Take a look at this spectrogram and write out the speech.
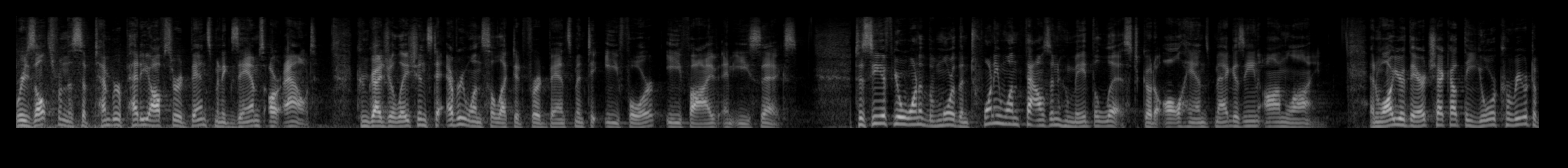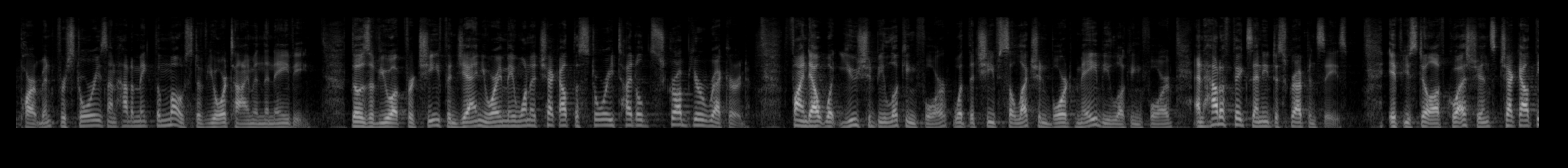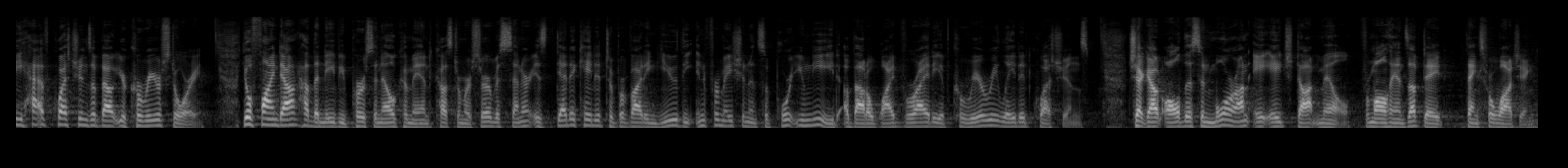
Results from the September Petty Officer Advancement exams are out. Congratulations to everyone selected for advancement to E4, E5, and E6. To see if you're one of the more than 21,000 who made the list, go to All Hands Magazine online. And while you're there, check out the Your Career department for stories on how to make the most of your time in the Navy. Those of you up for Chief in January may want to check out the story titled Scrub Your Record. Find out what you should be looking for, what the Chief Selection Board may be looking for, and how to fix any discrepancies. If you still have questions, check out the Have Questions About Your Career story. You'll find out how the Navy Personnel Command Customer Service Center is dedicated to providing you the information and support you need about a wide variety of career-related questions. Check out all this and more on From All Hands Update, thanks for watching.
